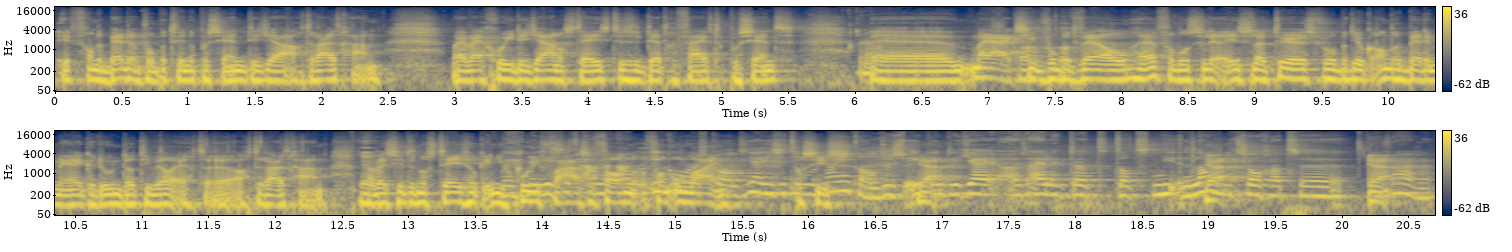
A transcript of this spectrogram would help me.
van de bedden bijvoorbeeld 20% dit jaar achteruit gaan. Maar wij groeien dit jaar nog steeds tussen de 30 en 50 procent. Ja. Uh, maar ja, ik zie bijvoorbeeld wel hè, van onze installateurs, bijvoorbeeld die ook andere beddenmerken doen, dat die wel echt uh, achteruit gaan. Ja. Maar wij zitten nog steeds ook in die groeifase van, aan van online. Kant. Ja, je zit Precies. op de online kant. Dus ik ja. denk dat jij uiteindelijk dat, dat niet, lang niet zo gaat uh, ervaren.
